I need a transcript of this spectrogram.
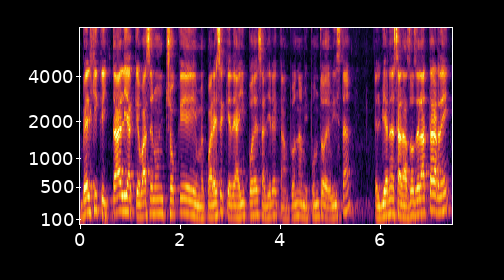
Bélgica-Italia, que va a ser un choque, me parece que de ahí puede salir el campeón a mi punto de vista. El viernes a las 2 de la tarde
